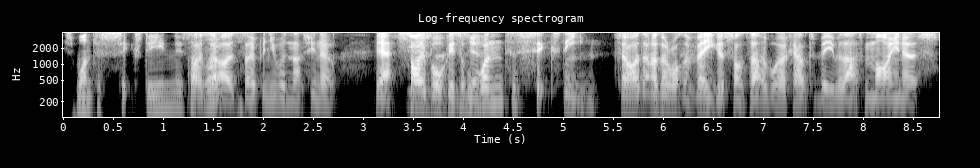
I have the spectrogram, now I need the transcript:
It's one to sixteen. Is I that was, right? I was hoping you wouldn't actually know. Yeah, Cyborg is Yeah. 1 to 16. So I don't, I don't know what the Vegas odds that would work out to be, but that's minus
